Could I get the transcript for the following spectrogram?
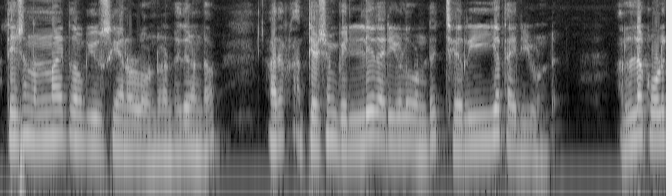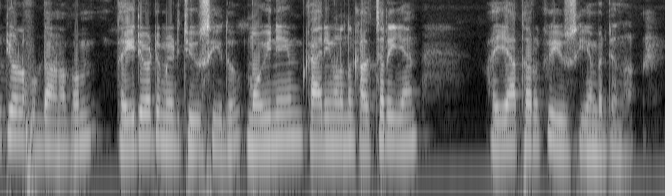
അത്യാവശ്യം നന്നായിട്ട് നമുക്ക് യൂസ് ചെയ്യാനുള്ളതുണ്ട് കണ്ടോ? ഇത് കണ്ടോ? അത് അത്യാവശ്യം വലിയ തരികളും ഉണ്ട് ചെറിയ തരിയും ഉണ്ട്. നല്ല ക്വാളിറ്റിയുള്ള ഫുഡാണ് അപ്പം ധൈര്യമായിട്ട് മേടിച്ച് യൂസ് ചെയ്തു. മൊയിനെയും കാര്യങ്ങളൊന്നും കൾച്ചർ ചെയ്യാൻ വയ്യാത്തവർക്ക് യൂസ് ചെയ്യാൻ പറ്റുന്നതാണ്.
